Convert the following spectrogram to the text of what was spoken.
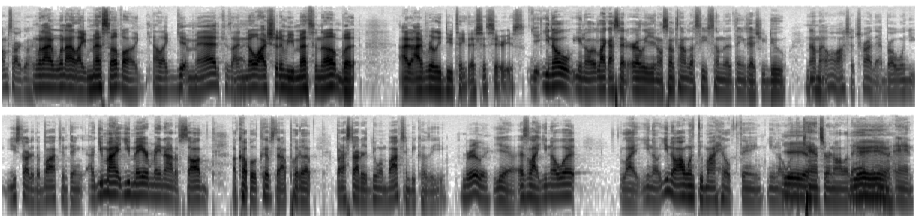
I'm sorry, go ahead. when I when I like mess up, I like I like get mad because I know I shouldn't be messing up, but I, I really do take that shit serious. Y- you know, you know, like I said earlier, you know, sometimes I see some of the things that you do, and I'm like, oh, I should try that, bro. When you, you started the boxing thing, uh, you might, you may or may not have saw a couple of clips that I put up, but I started doing boxing because of you. Really? Yeah, it's like you know what, like you know, you know, I went through my health thing, you know, with the yeah. cancer and all of that, Yeah, yeah, and, and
